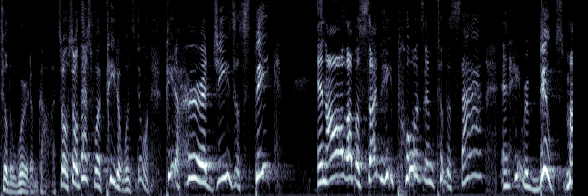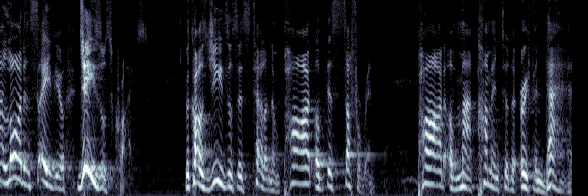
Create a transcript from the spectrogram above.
to the word of God. So, so that's what Peter was doing. Peter heard Jesus speak, and all of a sudden he pulls him to the side and he rebukes my Lord and Savior, Jesus Christ. Because Jesus is telling them part of this suffering, part of my coming to the earth and dying,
